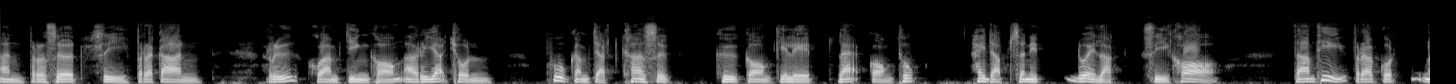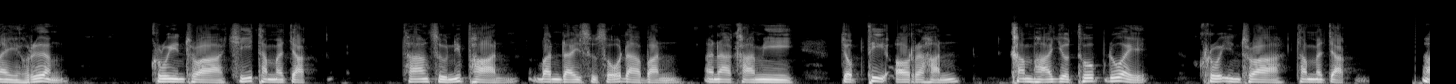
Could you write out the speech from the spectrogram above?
อันประเสริฐสี่ประการ หรือความจริงของอริยชน ผู้กำจัดข้าศึก คือกองกิเลสและกองทุกข์ ให้ดับสนิทด้วยหลักสี่ข้อ ตามที่ปรากฏในเรื่อง ครูอินทราชี้ธรรมจักทางสู่นิพพาน บันไดสุโสดาบัน อนาคามี จบที่อรหันต์คำหายูทูบด้วยครูอินทราธรรมจักรอ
